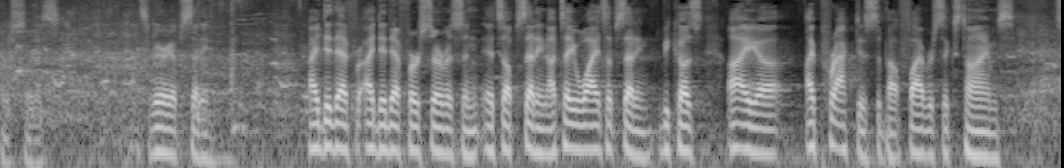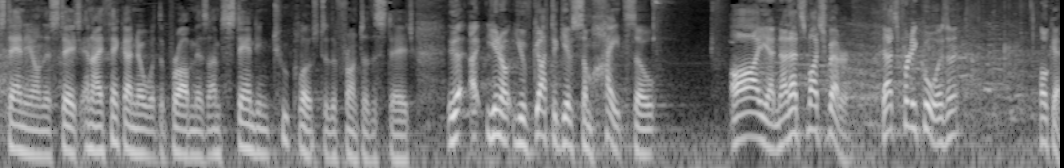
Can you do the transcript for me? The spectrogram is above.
first service. It's very upsetting. I did that. For, I did that first service, and it's upsetting. I'll tell you why it's upsetting. Because I, uh, I practice about five or six times standing on this stage, and I think I know what the problem is. I'm standing too close to the front of the stage. You know, you've got to give some height, so. Oh, yeah, now that's much better. That's pretty cool, isn't it? Okay.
